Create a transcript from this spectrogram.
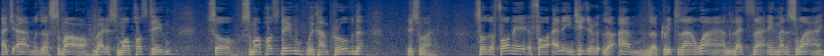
HM, the small, very small positive. So small positive, we can prove the, this one. So the for, for any integer, the m, the greater than 1 and less than n minus 1,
